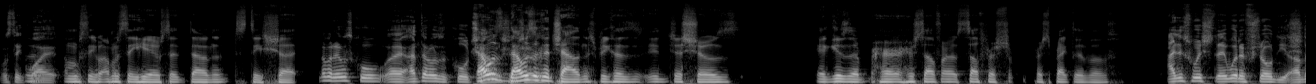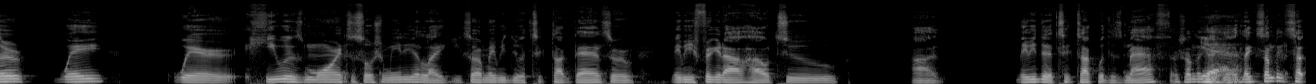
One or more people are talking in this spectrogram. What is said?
we'll stay uh, quiet. I'm gonna stay. I'm gonna stay here, sit down, stay shut. No, but it was cool. I, I thought it was a cool challenge. That was that was a good challenge because it just shows, it gives her her herself a self pers- perspective of I just wish they would have showed the other way, where he was more into social media. Like you saw maybe do a TikTok dance, or maybe he figured out how to, uh, maybe did a TikTok with his math or something. Yeah. like, like something so-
